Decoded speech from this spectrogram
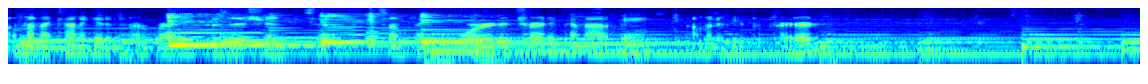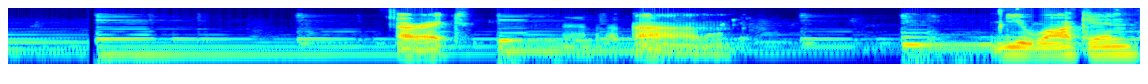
I'm gonna kind of get in a ready position so if something were to try to come at me. I'm gonna be prepared. All right. Um, you walk in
